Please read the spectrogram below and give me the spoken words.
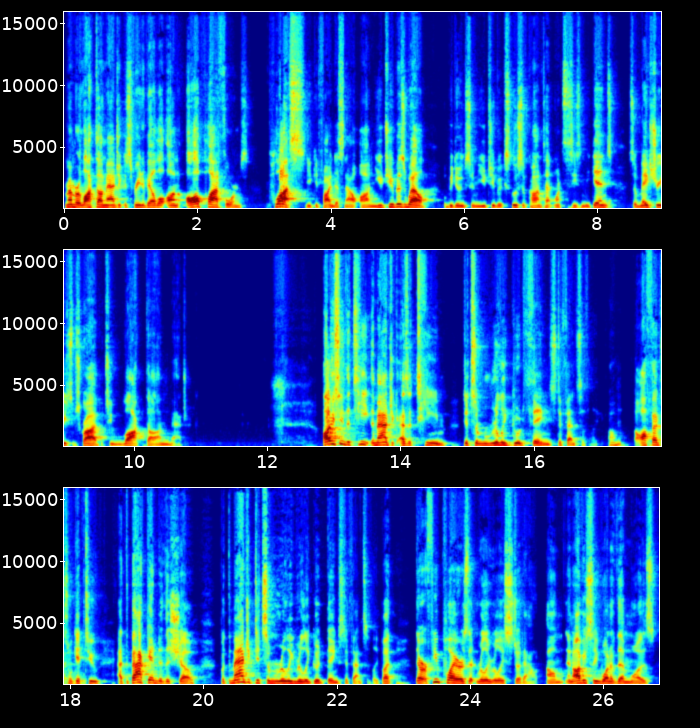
Remember, Locked On Magic is free and available on all platforms Plus, you can find us now on YouTube as well. We'll be doing some YouTube exclusive content once the season begins. So make sure you subscribe to Locked On Magic. Obviously, the team, the Magic as a team did some really good things defensively. Um, the offense we'll get to at the back end of the show, but the Magic did some really, really good things defensively. But there are a few players that really, really stood out. Um, and obviously, one of them was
